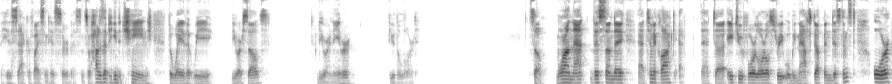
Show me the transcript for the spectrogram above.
by his sacrifice and his service. And so, how does that begin to change the way that we view ourselves, view our neighbor, view the Lord? So, more on that this Sunday at 10 o'clock at at uh, 824 Laurel Street will be masked up and distanced, or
